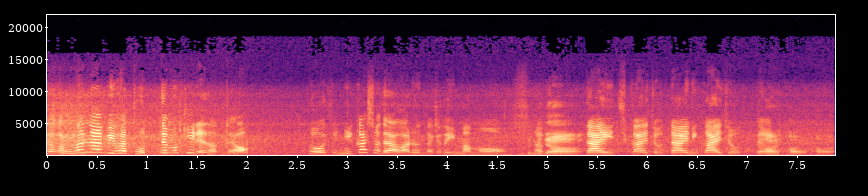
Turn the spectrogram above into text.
だから花火はとっても綺麗だったよ。当時2箇所で上がるんだけど今も第1会場第2会場って、はいはいは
